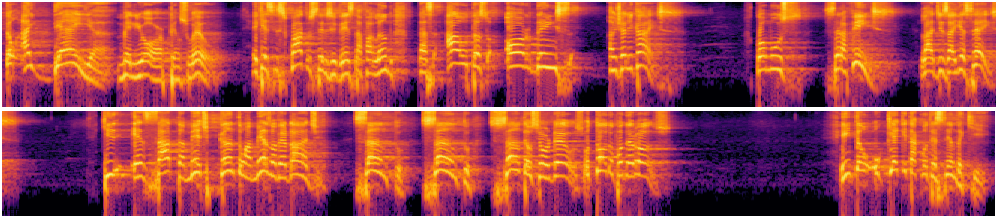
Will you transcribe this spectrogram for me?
Então, a ideia melhor, penso eu, é que esses quatro seres viventes estão falando das altas ordens angelicais, como os serafins, lá de Isaías 6, que exatamente cantam a mesma verdade: Santo, Santo, Santo é o Senhor Deus, o Todo-Poderoso. Então, o que é que está acontecendo aqui?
